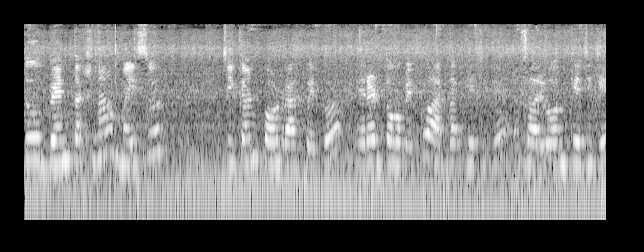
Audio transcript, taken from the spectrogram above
ಇದು ಬೆಂದ ತಕ್ಷಣ ಮೈಸೂರು ಚಿಕನ್ ಪೌಡ್ರ್ ಹಾಕಬೇಕು. ಎರಡು ತೊಗೋಬೇಕು, ಅರ್ಧ ಕೆ ಜಿಗೆ ಸಾರಿ ಒಂದು ಕೆ ಜಿಗೆ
